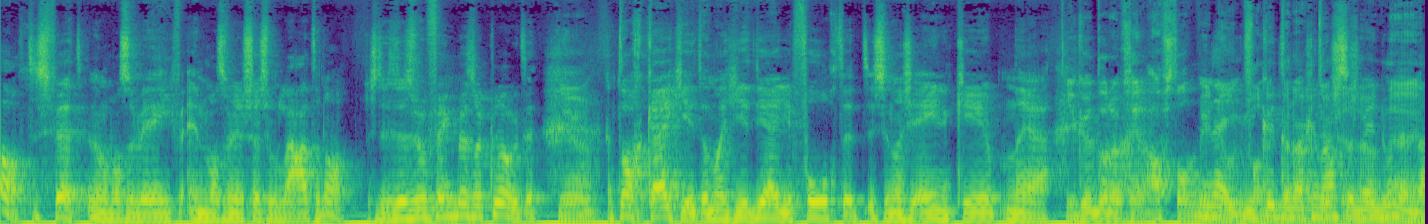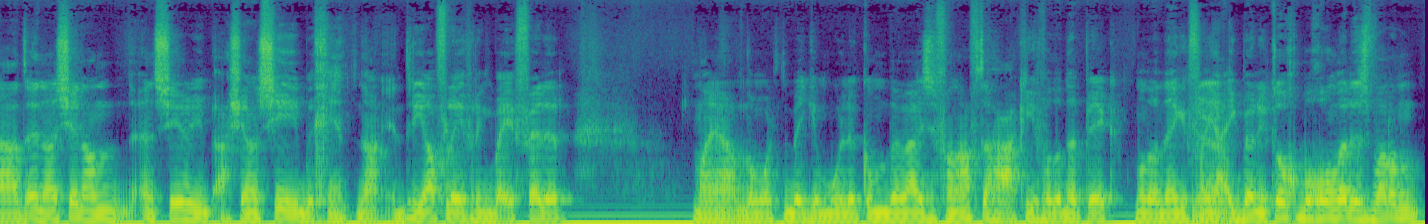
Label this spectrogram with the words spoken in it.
oh, het is vet. En dan was er weer een, en was er weer een seizoen later. Oh, dus dit vind ik best wel kloten. En toch kijk je het, omdat je, ja, je volgt het. Dus en als je één keer, nou ja... Je kunt dan ook geen afstand meer Nee, doen je van kunt de er nog geen afstand en mee zo. doen Nee. inderdaad. En als je dan een serie, als je aan een serie begint, nou, in drie afleveringen ben je verder. Maar ja, dan wordt het een beetje moeilijk om bij wijze van af te haken. In ieder geval, dat heb ik. Want dan denk ik van, Ja. ja, ik ben nu toch begonnen, dus waarom...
